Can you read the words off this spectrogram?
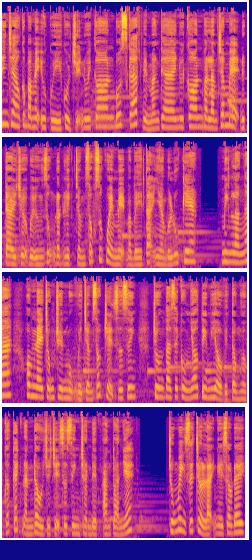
Xin chào các bà mẹ yêu quý của chuyện nuôi con, postcard về mang thai, nuôi con và làm cha mẹ được tài trợ bởi ứng dụng đặt lịch chăm sóc sức khỏe mẹ và bé tại nhà Blue Care. Mình là Nga, hôm nay trong chuyên mục về chăm sóc trẻ sơ sinh, chúng ta sẽ cùng nhau tìm hiểu về tổng hợp các cách nắn đầu cho trẻ sơ sinh tròn đẹp an toàn nhé. Chúng mình sẽ trở lại ngay sau đây.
